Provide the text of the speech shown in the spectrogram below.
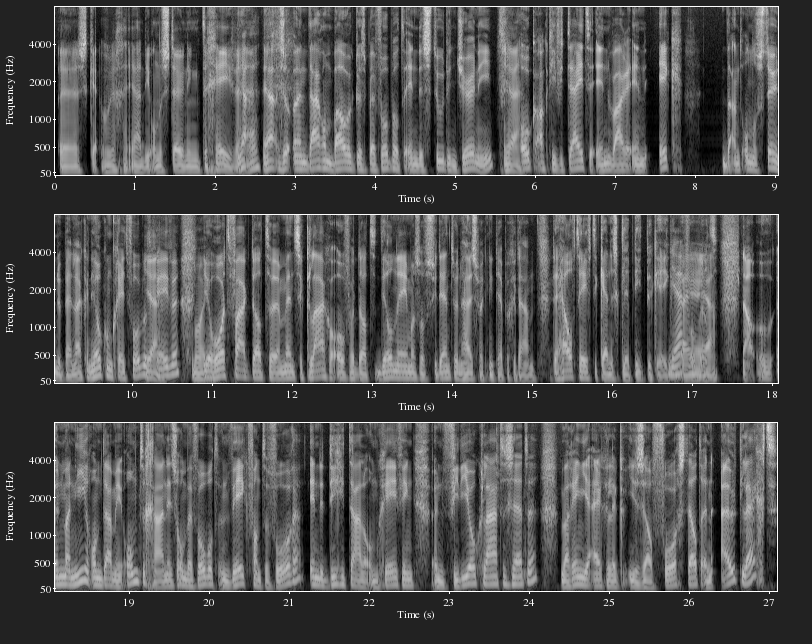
eh, je, ja, die ondersteuning te geven. Hè? Ja, ja zo, en daarom bouw ik dus bijvoorbeeld in de Student Journey Ja. ook activiteiten in waarin ik aan het ondersteunen ben. Laat ik een heel concreet voorbeeld Ja, geven. mooi. Je hoort vaak dat eh, mensen klagen over dat deelnemers of studenten hun huiswerk niet hebben gedaan. De helft heeft de kennisclip niet bekeken, Ja. bijvoorbeeld. Nou, een manier om daarmee om te gaan is om bijvoorbeeld een week van tevoren in de digitale omgeving een video klaar te zetten. Waarin je eigenlijk jezelf voorstelt en uitlegt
